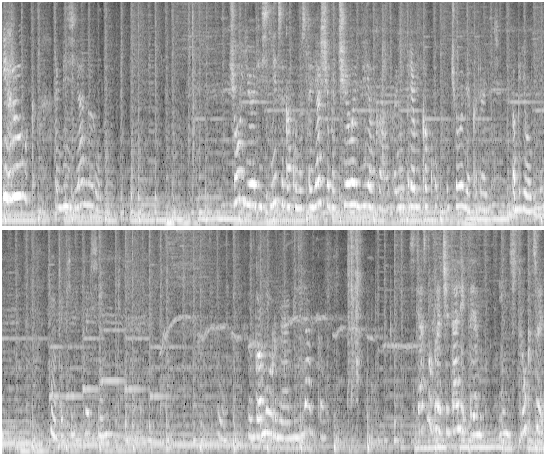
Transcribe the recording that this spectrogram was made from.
И рук. Обезьяна рук. Еще у нее ресницы, как у настоящего человека. Они прям как у, человека, гляньте, объемные. Ну, такие красивенькие. Гламурная обезьянка. Прочитали инструкцию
